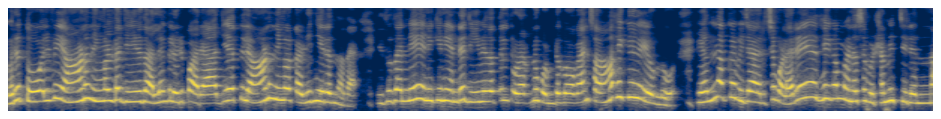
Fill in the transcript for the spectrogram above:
ഒരു തോൽവിയാണ് നിങ്ങളുടെ ജീവിതം അല്ലെങ്കിൽ ഒരു പരാജയത്തിലാണ് നിങ്ങൾ കഴിഞ്ഞിരുന്നത്. ഇത് തന്നെ എനിക്കിനി എന്റെ ജീവിതത്തിൽ തുടർന്ന് കൊണ്ടുപോകാൻ സാധിക്കുകയുള്ളൂ എന്നൊക്കെ വിചാരിച്ച് വളരെയധികം മനസ്സ് വിഷമിച്ചിരുന്ന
